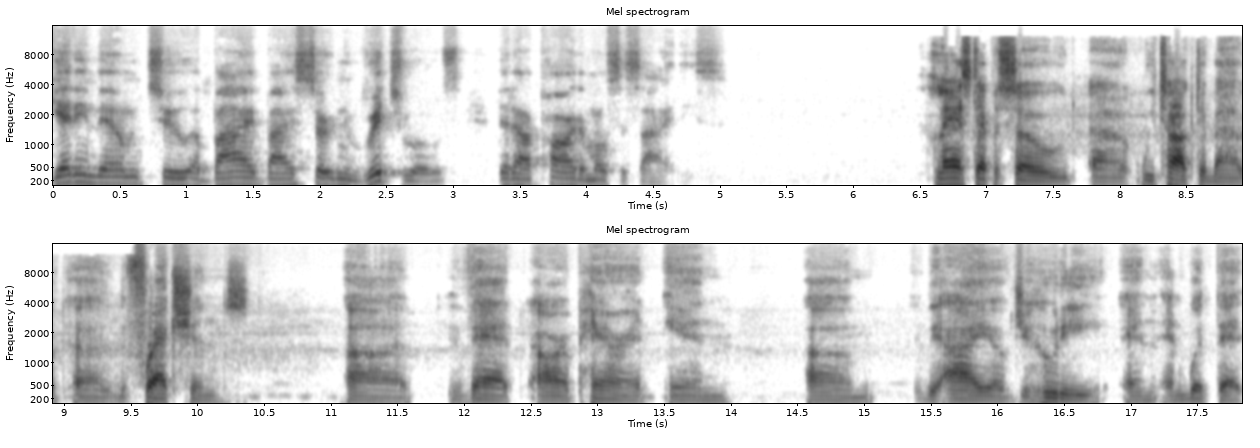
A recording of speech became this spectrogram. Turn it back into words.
getting them to abide by certain rituals that are part of most societies. Last episode, uh, we talked about uh, the fractions uh, that are apparent in um, the eye of Jehuti and, and what that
